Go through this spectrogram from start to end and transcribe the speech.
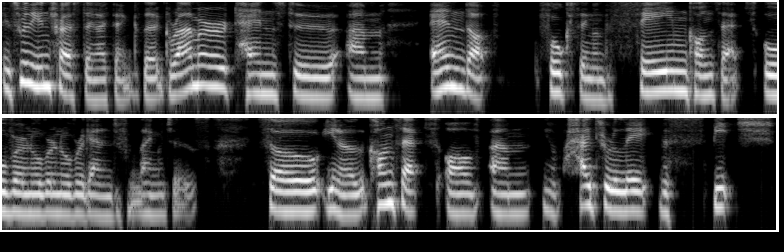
it's really interesting, I think, that grammar tends to um, end up focusing on the same concepts over and over and over again in different languages. So, you know, the concepts of, um, you know, how to relate the speech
